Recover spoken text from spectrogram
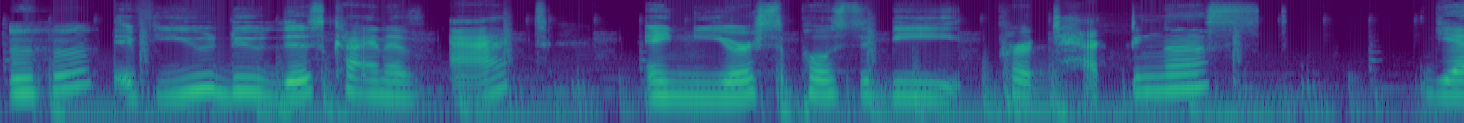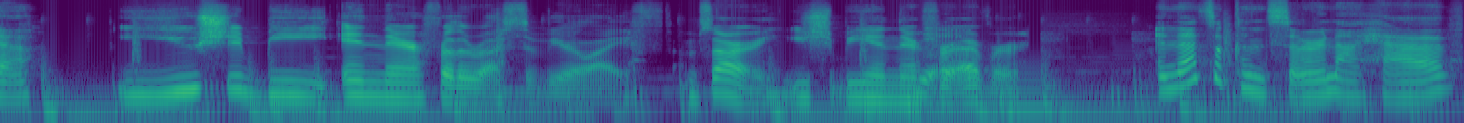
Mm-hmm. If you do this kind of act and you're supposed to be protecting us, Yeah. you should be in there for the rest of your life. I'm sorry. You should be in there Yeah. forever. And that's a concern I have.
